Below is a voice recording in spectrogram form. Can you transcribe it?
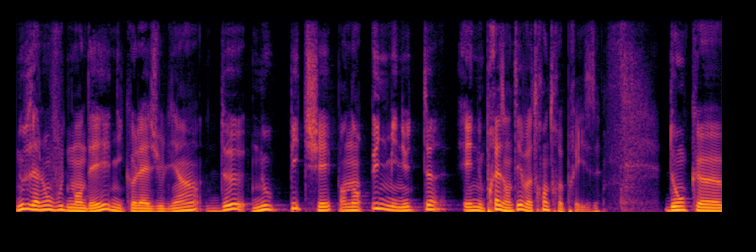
nous allons vous demander, Nicolas et Julien, de nous pitcher pendant une minute et nous présenter votre entreprise. Donc euh,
